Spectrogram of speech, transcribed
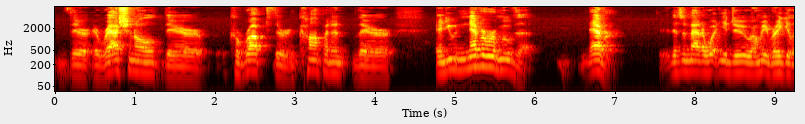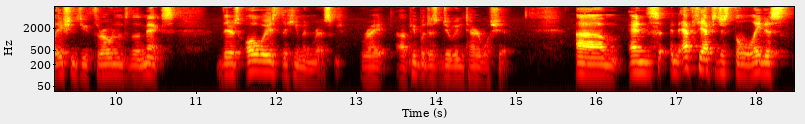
they're irrational, they're corrupt, they're incompetent, they're and you never remove that. Never. It doesn't matter what you do, how many regulations you throw into the mix. There's always the human risk, right? Uh, people just doing terrible shit. Um, and, and FTX is just the latest,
